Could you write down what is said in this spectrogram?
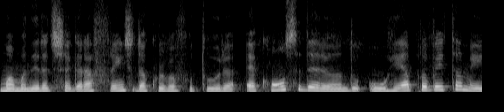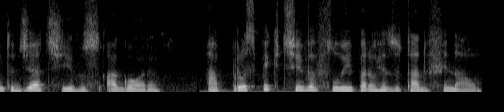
Uma maneira de chegar à frente da curva futura é considerando o reaproveitamento de ativos agora. A prospectiva flui para o resultado final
